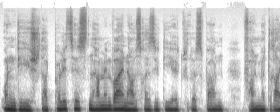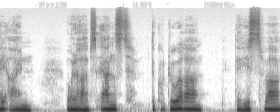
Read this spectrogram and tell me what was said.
Und die Stadtpolizisten haben im Weinhaus residiert. Das waren, fallen mir drei ein. Wohlraps Ernst, de Coutura, der hieß zwar,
